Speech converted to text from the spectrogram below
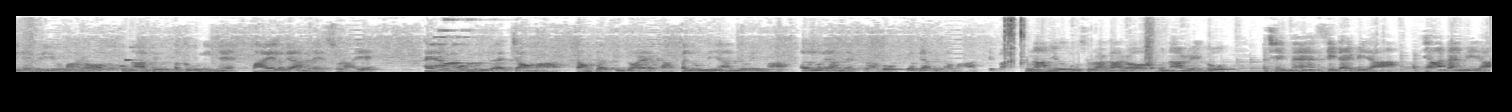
ဒီနေ့ဗီဒီယိုမှာတော့ကုနာပြုအကူအနေနဲ့ဘာတွေလုပ်ရမလဲဆိုတာရယ်ခရံခုံမူရဲ့အကြောင်းမှာတောင်းတက်ပြီးသွားတဲ့အခါဘယ်လိုနေရာမျိုးတွေမှာအလုပ်လုပ်ရမလဲဆိုတာကိုပြောပြပေးတော့မှာဖြစ်ပါတယ်ကုနာပြုအကူဆိုတာကတော့ကုနာတွေကိုအချိန်မှန်ဆေးတိုက်ပေးတာအဖျားတိုင်းပေးတာ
